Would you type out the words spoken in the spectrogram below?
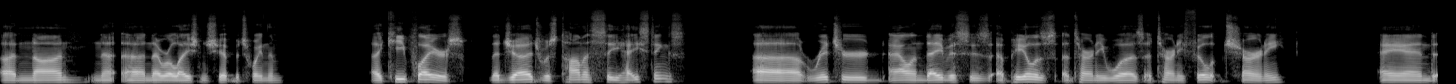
uh, non, no, uh, no relationship between them. Uh, key players. The judge was Thomas C. Hastings. Uh, Richard Allen Davis's appeals attorney was attorney Philip Cherney, and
